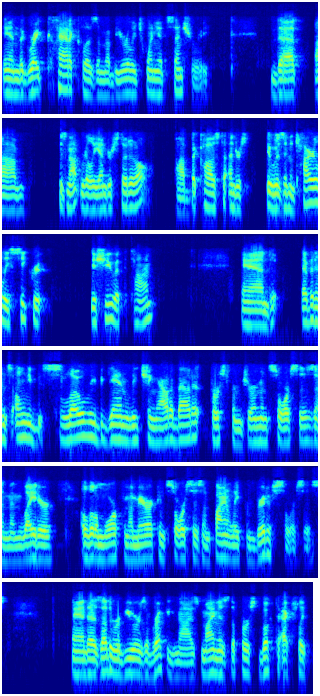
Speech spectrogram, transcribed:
in the great cataclysm of the early 20th century that um, is not really understood at all uh, because to under, it was an entirely secret issue at the time. And evidence only slowly began leaching out about it, first from German sources and then later a little more from American sources and finally from British sources. And as other reviewers have recognized, mine is the first book to actually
